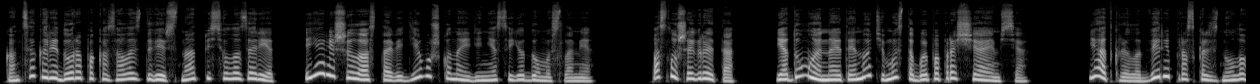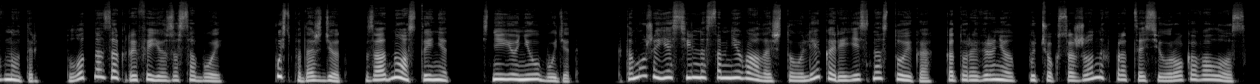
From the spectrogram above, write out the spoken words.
В конце коридора показалась дверь с надписью «Лазарет», и я решила оставить девушку наедине с ее домыслами. «Послушай, Грета, я думаю, на этой ноте мы с тобой попрощаемся». Я открыла дверь и проскользнула внутрь, плотно закрыв ее за собой. Пусть подождет, заодно остынет, с нее не убудет. К тому же я сильно сомневалась, что у лекаря есть настойка, которая вернет пучок сожженных в процессе урока волос.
